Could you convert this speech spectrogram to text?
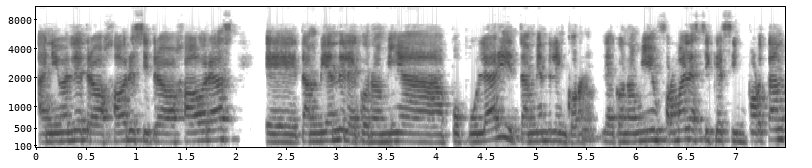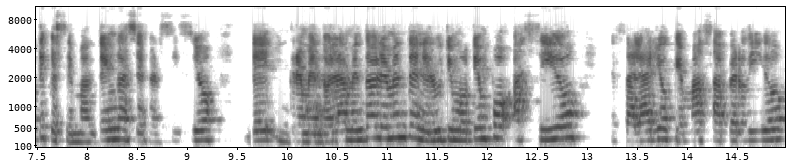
a nivel de trabajadores y trabajadoras eh, también de la economía popular y también de la, economía informal, así que es importante que se mantenga ese ejercicio de incremento. Lamentablemente en el último tiempo ha sido el salario que más ha perdido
